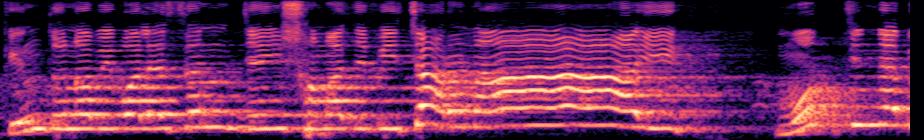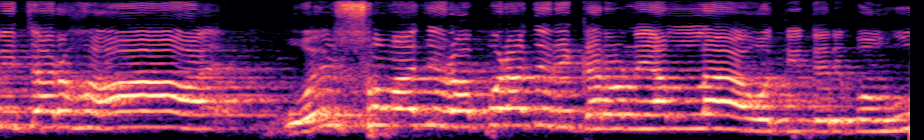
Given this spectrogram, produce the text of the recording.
কিন্তু নবী বলেছেন, যেই সমাজে বিচার নাই চিহ্নে বিচার হয় ওই সমাজের অপরাধের কারণে আল্লাহ অতীতের বহু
